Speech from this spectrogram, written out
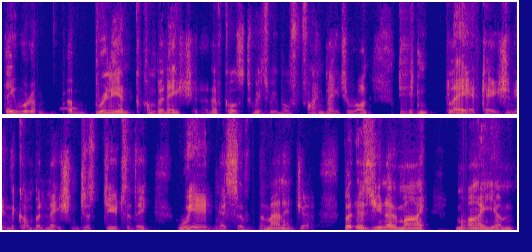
They were a, a, brilliant combination. And of course, to as we will find later on, didn't play occasionally in the combination just due to the weirdness of the manager. But as you know, my my um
